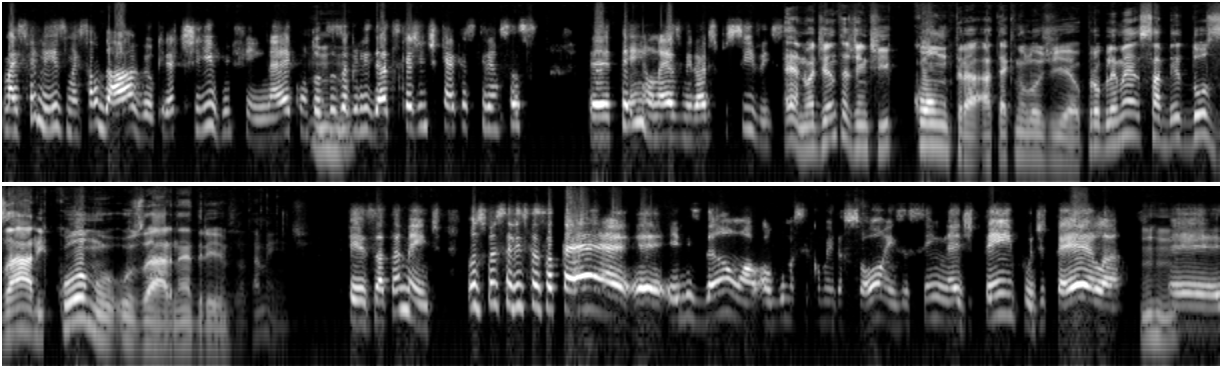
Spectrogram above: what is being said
mais feliz, mais saudável, criativo, enfim, né, com todas uhum. as habilidades que a gente quer que as crianças é, tenham né, as melhores possíveis. É, não adianta a gente ir contra a tecnologia. O problema é saber dosar e como usar, né, Dri? Exatamente. Exatamente. Os especialistas até é, eles dão algumas recomendações assim, né, de tempo, de tela, uhum. é,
